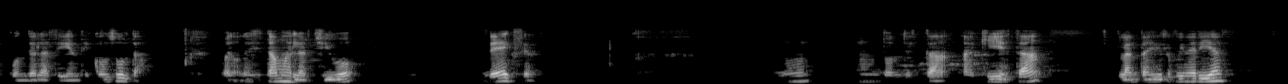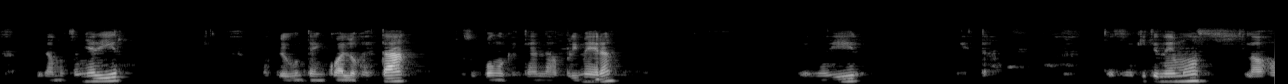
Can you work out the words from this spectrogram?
responder la siguiente consulta. Bueno, necesitamos el archivo de Excel. ¿Dónde está? Aquí está plantas y refinerías, le damos a añadir, nos pregunta en cuál hoja está, yo supongo que está en la primera, añadir, está. Entonces aquí tenemos la hoja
